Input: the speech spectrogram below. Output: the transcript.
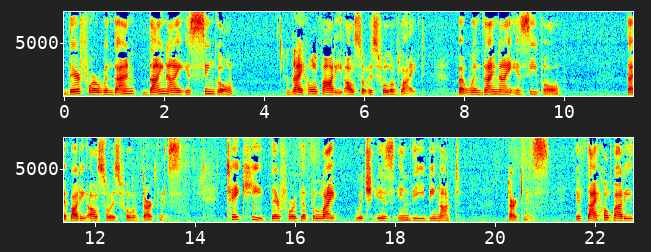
Therefore, when thine, thine eye is single, thy whole body also is full of light. But when thine eye is evil, thy body also is full of darkness. Take heed, therefore, that the light which is in thee be not darkness. If thy whole body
